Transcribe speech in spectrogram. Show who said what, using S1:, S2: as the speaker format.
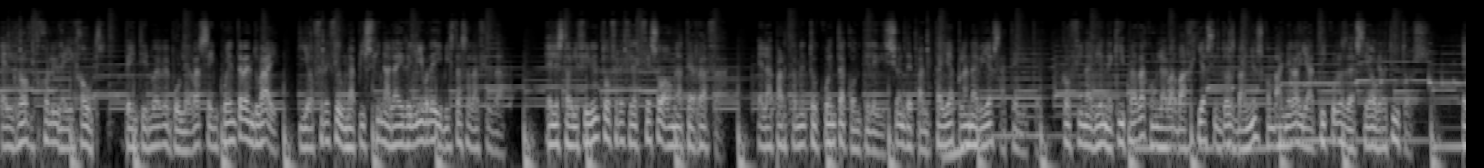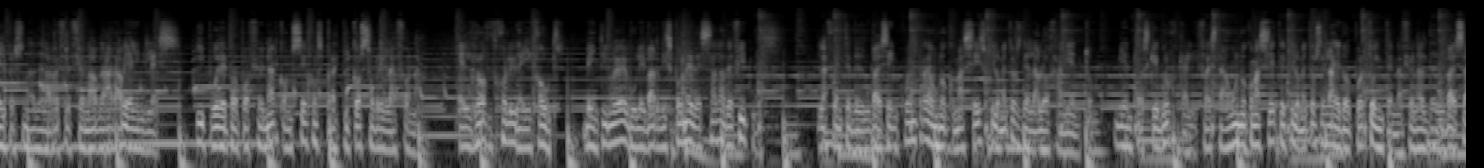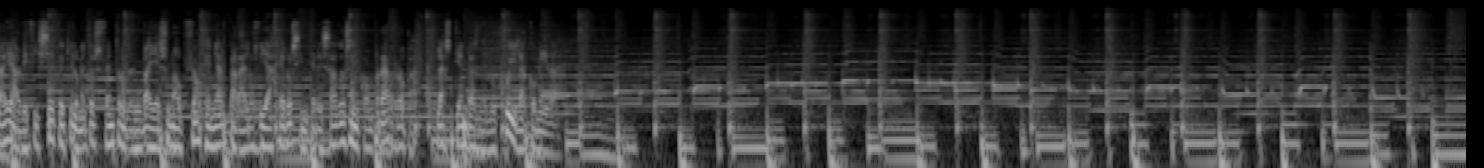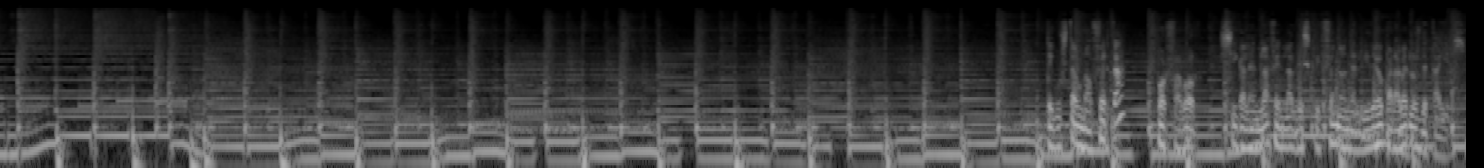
S1: El Roth Holiday House, 29 Boulevard se encuentra en Dubai y ofrece una piscina al aire libre y vistas a la ciudad. El establecimiento ofrece acceso a una terraza. El apartamento cuenta con televisión de pantalla plana vía satélite, cocina bien equipada con lavavajillas y dos baños con bañera y artículos de aseo gratuitos. El personal de la recepción habla árabe e inglés, y puede proporcionar consejos prácticos sobre la zona. El Roth Holiday House, 29 Boulevard dispone de sala de fitness. La fuente de Dubai se encuentra a 1,6 kilómetros del alojamiento, mientras que Burj Khalifa está a 1,7 kilómetros del aeropuerto internacional de Dubai Sai a 17 kilómetros centro de Dubai es una opción genial para los viajeros interesados en comprar ropa, las tiendas de lujo y la comida. ¿Te gusta una oferta? Por favor, siga el enlace en la descripción o en el video para ver los detalles.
